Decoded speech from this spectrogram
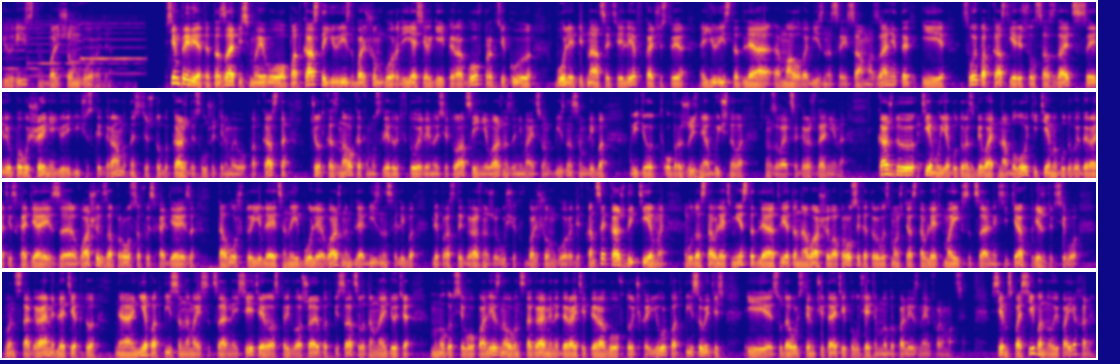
Юрист в большом городе. Всем привет! Это запись моего подкаста «Юрист в большом городе». Я Сергей Пирогов, практикую более 15 лет в качестве юриста для малого бизнеса и самозанятых. И свой подкаст я решил создать с целью повышения юридической грамотности, чтобы каждый слушатель моего подкаста четко знал, как ему следовать в той или иной ситуации, и неважно, занимается он бизнесом, либо ведет образ жизни обычного, что называется, гражданина. Каждую тему я буду разбивать на блоки, темы буду выбирать исходя из э, ваших запросов, исходя из того, что является наиболее важным для бизнеса, либо для простых граждан, живущих в большом городе. В конце каждой темы буду оставлять место для ответа на ваши вопросы, которые вы сможете оставлять в моих социальных сетях, прежде всего в Инстаграме. Для тех, кто э, не подписан на мои социальные сети, я вас приглашаю подписаться. Вы там найдете много всего полезного. В Инстаграме набирайте пирогов.юр, подписывайтесь и с удовольствием читайте и получайте много полезной информации. Всем спасибо, ну и поехали.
